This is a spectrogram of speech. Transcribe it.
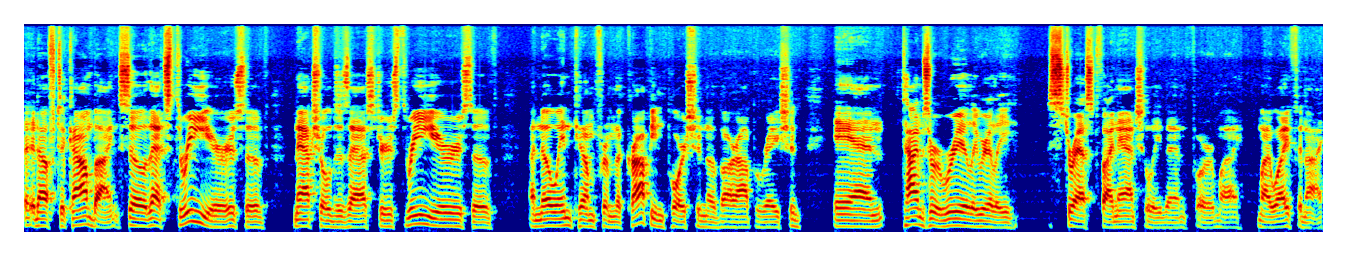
enough to combine. So that's three years of natural disasters, three years of a no income from the cropping portion of our operation, and times were really, really stressed financially then for my my wife and I.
